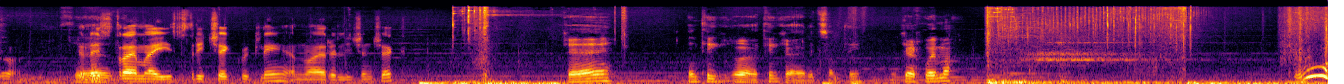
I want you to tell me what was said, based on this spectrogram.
Okay, let's try my history check quickly and my religion check. Okay. Don't think. Oh, I think I added something. Okay, gooi Ooh.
